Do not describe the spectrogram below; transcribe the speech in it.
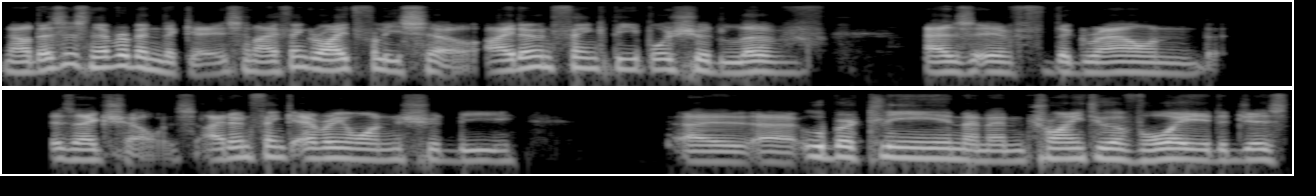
Now this has never been the case and i think rightfully so. I don't think people should live as if the ground is eggshells. I don't think everyone should be uh, uh, uber clean and then trying to avoid just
